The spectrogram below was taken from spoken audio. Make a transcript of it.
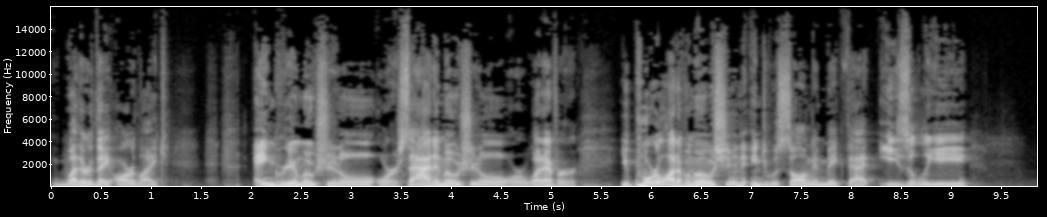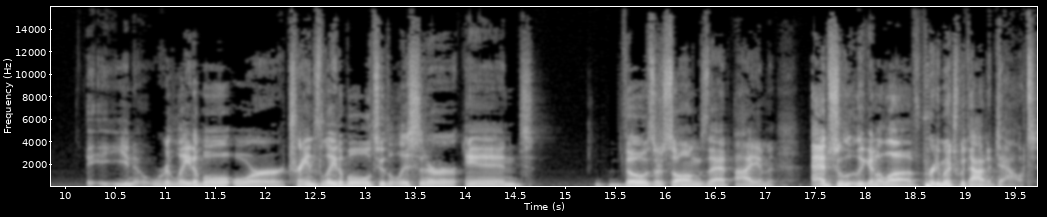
whether they are like angry emotional or sad emotional or whatever. You pour a lot of emotion into a song and make that easily you know relatable or translatable to the listener and those are songs that I am absolutely going to love, pretty much without a doubt.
